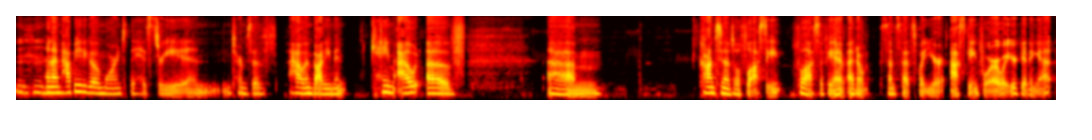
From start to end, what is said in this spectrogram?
Mm-hmm. And I'm happy to go more into the history in, in terms of how embodiment came out of um, continental philosophy. Philosophy. I, I, don't sense that's what you're asking for or what you're getting at.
